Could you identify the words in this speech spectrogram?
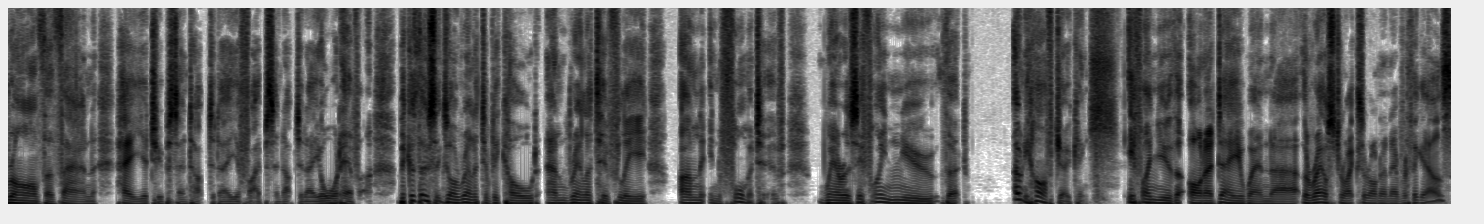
rather than, hey, you're 2% up today, you're 5% up today, or whatever. Because those things are relatively cold and relatively uninformative. Whereas if I knew that only half joking. If I knew that on a day when uh, the rail strikes are on and everything else,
